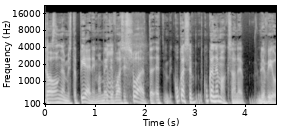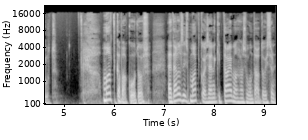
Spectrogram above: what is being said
Se on ongelmista pieni. Mä mietin mm. vaan siis sua, että, että kuka, se, kuka ne maksaa ne, ne viulut? Matkavakuutus. Ja tällaisissa matkoissa ainakin Taimahan suuntautuvissa on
